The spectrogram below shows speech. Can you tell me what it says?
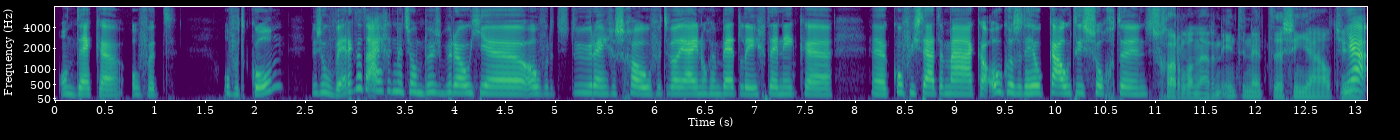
ontdekken of het, of het kon. Dus hoe werkt dat eigenlijk met zo'n busbureautje over het stuur heen geschoven terwijl jij nog in bed ligt en ik eh, eh, koffie sta te maken, ook als het heel koud is 's ochtends. Scharrelen naar een internetsignaaltje. Ja,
